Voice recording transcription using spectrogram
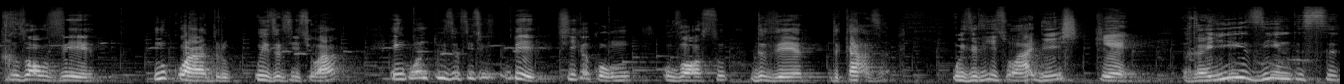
resolver no quadro o exercício A, enquanto o exercício B fica como o vosso dever de casa. O exercício A diz que é raiz índice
